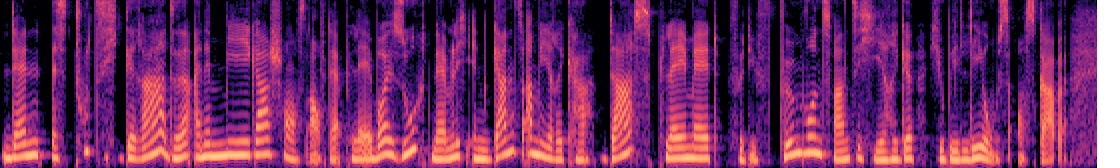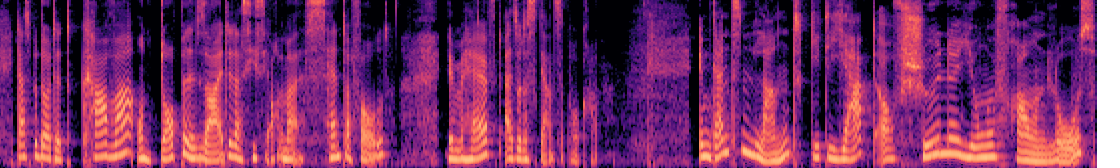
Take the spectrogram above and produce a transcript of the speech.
denn es tut sich gerade eine mega Chance auf. Der Playboy sucht nämlich in ganz Amerika das Playmate für die 25-jährige Jubiläumsausgabe. Das bedeutet Cover und Doppelseite, das hieß ja auch immer Centerfold im Heft, also das ganze Programm. Im ganzen Land geht die Jagd auf schöne junge Frauen los.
